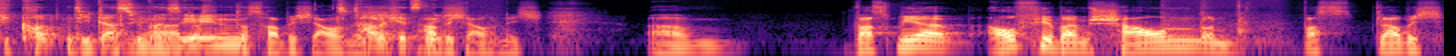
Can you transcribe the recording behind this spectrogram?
wie konnten die das ja, übersehen? Das, das habe ich auch das nicht. Habe ich, jetzt hab ich auch nicht. Ähm, was mir auffiel beim Schauen und was, glaube ich,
